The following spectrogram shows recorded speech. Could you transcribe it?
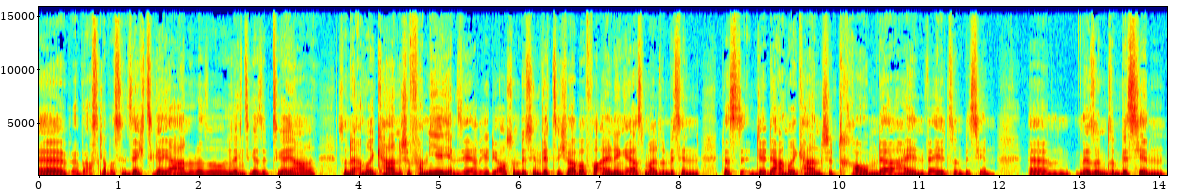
äh, ich glaube aus den 60er Jahren oder so, 60er, 70er Jahre, so eine amerikanische Familienserie, die auch so ein bisschen witzig war, aber vor allen Dingen erstmal so ein bisschen das, der, der amerikanische Traum der heilen Welt, so ein bisschen, ähm, ne, so, so ein bisschen,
